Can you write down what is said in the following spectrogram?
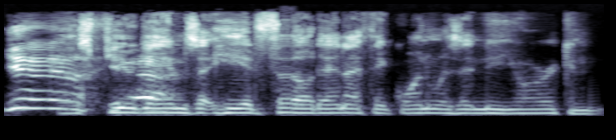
Yeah, those few yeah. games that he had filled in. I think one was in New York, and,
